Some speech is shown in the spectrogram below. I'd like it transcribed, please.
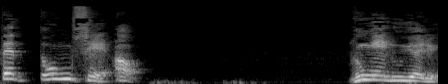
သက်30အောက် လူငယ်လူရွယ်တွေ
